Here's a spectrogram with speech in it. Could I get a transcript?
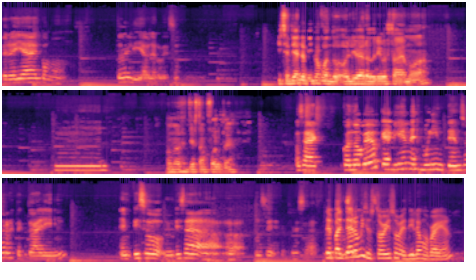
Pero ya como todo el día hablar de eso. ¿Y sentías lo mismo cuando Olivia Rodrigo estaba de moda? Mm, ¿O no lo sentías tan fuerte? o sea, cuando veo que alguien es muy intenso respecto a alguien, empiezo, me empieza a, a, no sé, expresar. ¿Te paltearon mis stories sobre Dylan O'Brien?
